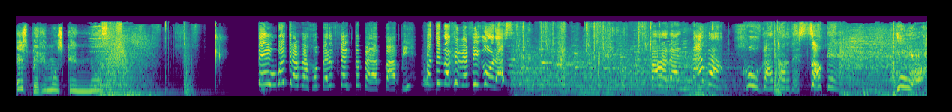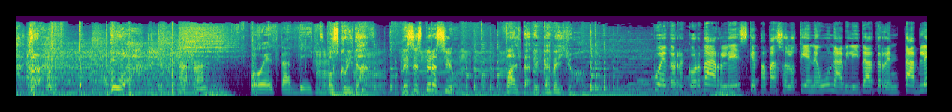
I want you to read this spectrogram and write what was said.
Esperemos que no. Tengo el trabajo perfecto para papi. ¡Patinaje de figuras! ¡Para nada! ¡Jugador de soccer! Poeta Beat. Oscuridad, desesperación, falta de cabello. Puedo recordarles que papá solo tiene una habilidad rentable,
